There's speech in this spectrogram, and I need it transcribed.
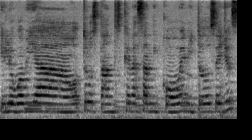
y luego había otros tantos que era Sandy Cohen y todos ellos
